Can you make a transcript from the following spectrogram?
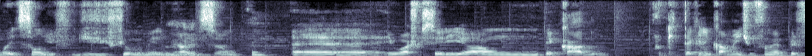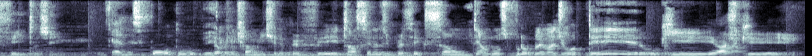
ou edição de, de filme mesmo, melhor edição, Sim. é, eu acho que seria um pecado. Porque tecnicamente o filme é perfeito, assim. É, nesse ponto, realmente. Tecnicamente ele é perfeito, as cenas de perseguição. Tem alguns problemas de roteiro que acho que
